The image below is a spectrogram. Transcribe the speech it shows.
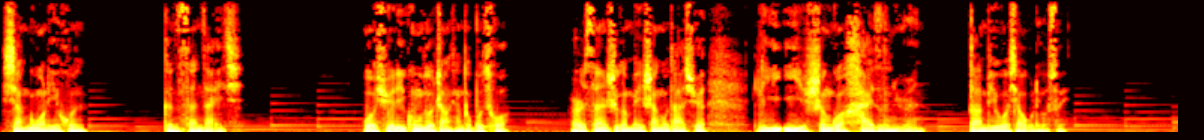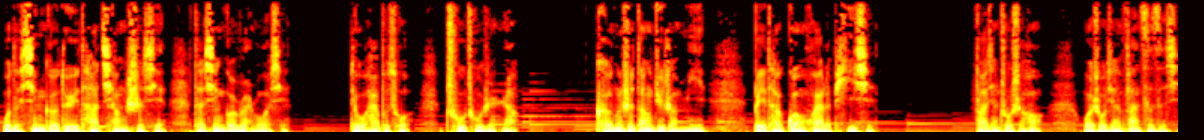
想跟我离婚，跟三在一起。我学历、工作、长相都不错，而三是个没上过大学、离异生过孩子的女人，但比我小五六岁。我的性格对于他强势些，他性格软弱些。”对我还不错，处处忍让，可能是当局者迷，被他惯坏了脾气。发现出事后，我首先反思自己，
